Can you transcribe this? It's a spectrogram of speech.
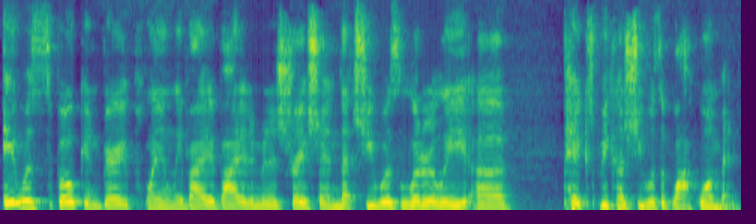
it was spoken very plainly by the Biden administration that she was literally uh, picked because she was a black woman.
